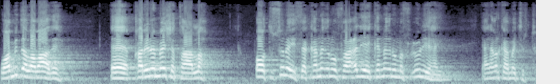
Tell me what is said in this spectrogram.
Waa midda labaade qarino meesha taalla oo tusinaysa kana inuu faacil yahay kana inuu mafcuul yahay. Yani markaa ma jirto.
